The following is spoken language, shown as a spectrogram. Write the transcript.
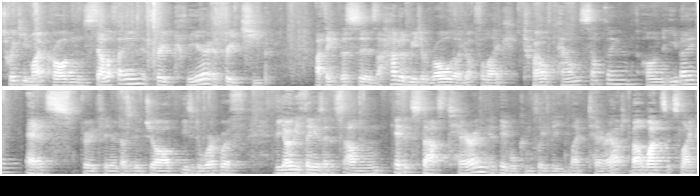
20 micron cellophane. It's very clear. It's very cheap. I think this is a 100 meter roll that I got for like 12 pounds something on eBay. And it's very clear, it does a good job, easy to work with. The only thing is that it's um, if it starts tearing, it, it will completely like tear out. But once it's like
